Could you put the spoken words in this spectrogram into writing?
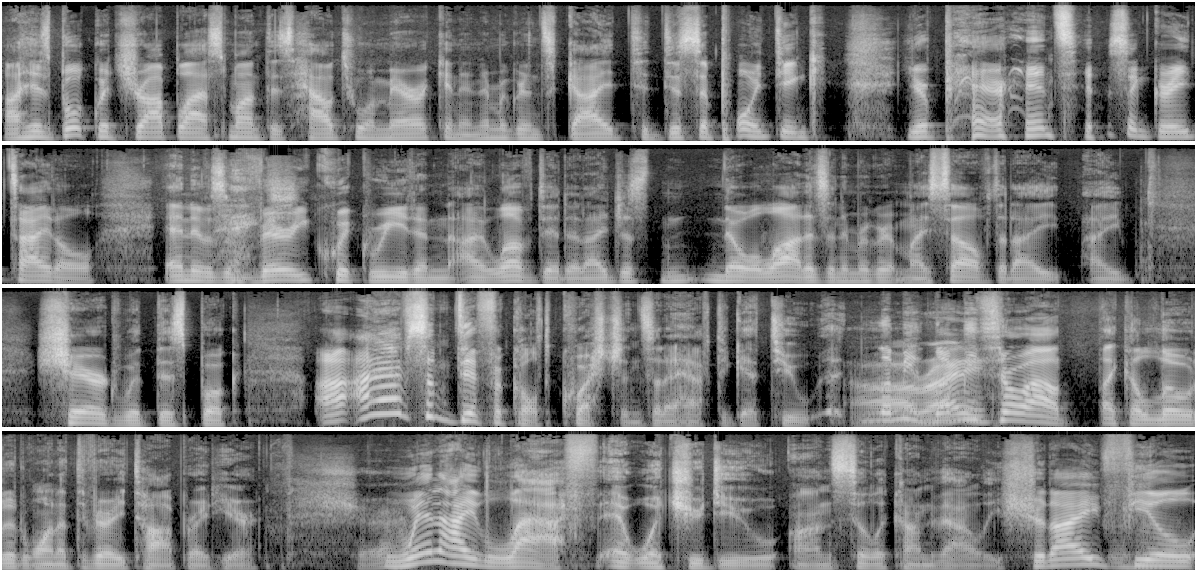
Uh, his book, which dropped last month, is How to American An Immigrant's Guide to Disappointing Your Parents. It was a great title, and it was Thanks. a very quick read, and I loved it. And I just know a lot as an immigrant myself that I. I shared with this book. Uh, I have some difficult questions that I have to get to. Let me let me throw out like a loaded one at the very top right here. Sure. When I laugh at what you do on Silicon Valley, should I Mm-hmm. feel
